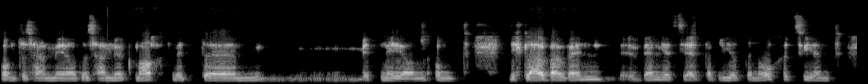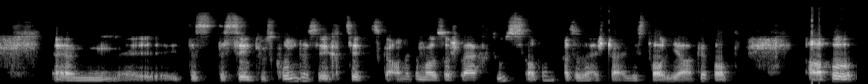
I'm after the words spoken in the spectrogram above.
und das haben wir, das haben wir gemacht mit, ähm, mit Neon. Und ich glaube auch, wenn, wenn jetzt die Etablierten nachziehen, ähm, das, das sieht aus Kundensicht sieht gar nicht einmal so schlecht aus, oder? Also da hast du teilweise tolle Angebote. Aber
